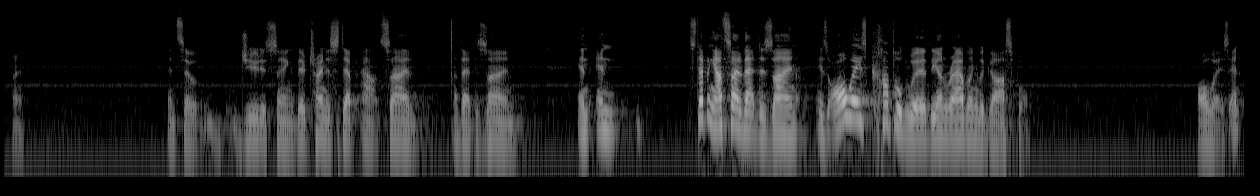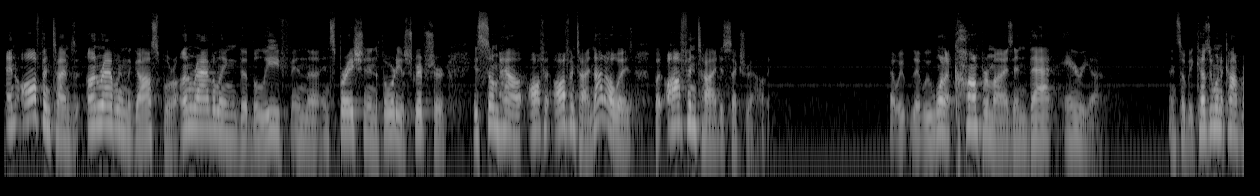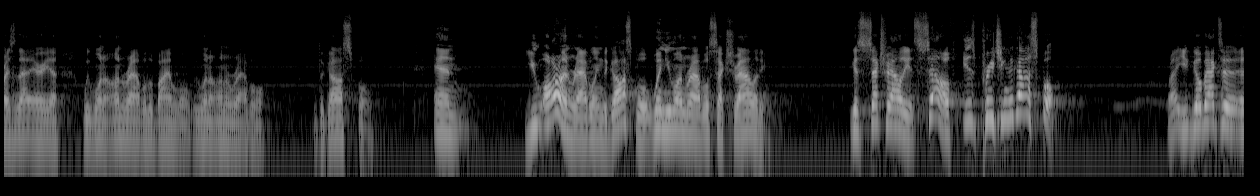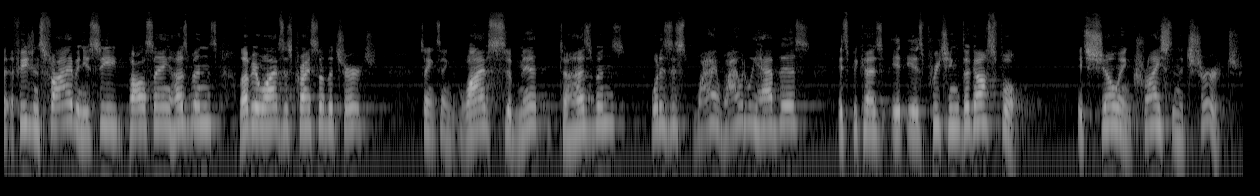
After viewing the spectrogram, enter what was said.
Right? And so Jude is saying they're trying to step outside of that design. And, and stepping outside of that design is always coupled with the unraveling of the gospel. Always. And, and oftentimes, unraveling the gospel or unraveling the belief in the inspiration and authority of Scripture is somehow often, often tied, not always, but often tied to sexuality. That we, that we want to compromise in that area. And so, because we want to compromise in that area, we want to unravel the Bible, we want to unravel the gospel. And you are unraveling the gospel when you unravel sexuality. Because sexuality itself is preaching the gospel. Right? You go back to uh, Ephesians 5 and you see Paul saying, Husbands, love your wives as Christ loved the church. Saying, saying, Wives, submit to husbands. What is this? Why, why would we have this? It's because it is preaching the gospel. It's showing Christ in the church.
